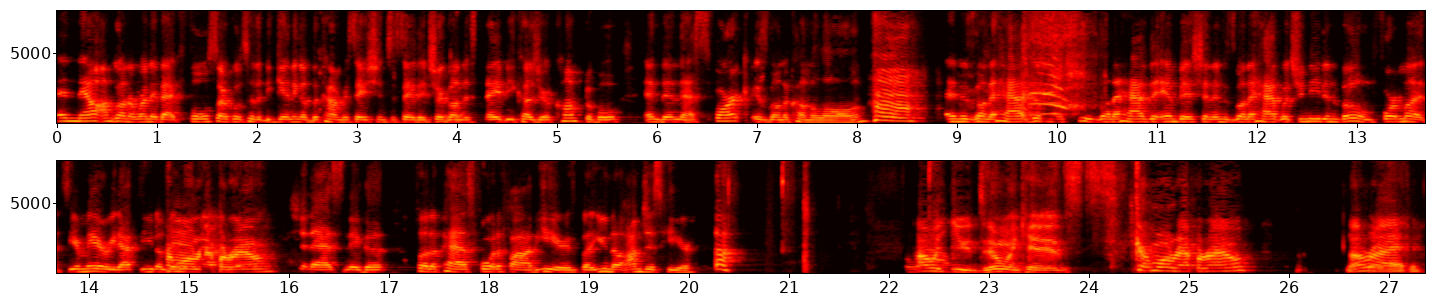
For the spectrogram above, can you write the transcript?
and now I'm going to run it back full circle to the beginning of the conversation to say that you're going to stay because you're comfortable, and then that spark is going to come along and is going to have the is going to have the ambition and is going to have what you need. And boom, four months, you're married after you done come on, wrap around. ass nigga for the past four to five years. But you know, I'm just here. Ah, How are you doing, kids? Come on, wrap around. That's All what right. happens.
